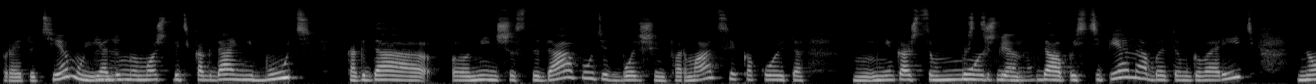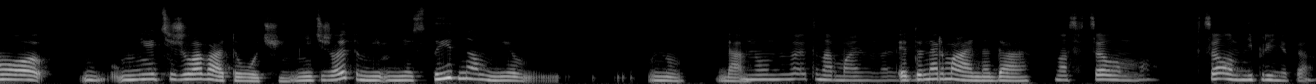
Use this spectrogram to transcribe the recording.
про эту тему. Я Мгм. думаю, может быть, когда-нибудь, когда, э, меньше стыда будет, больше информации какой-то, мне кажется, можно, Постепенно. да, постепенно об этом говорить, но, мне тяжеловато очень. Мне тяжеловато, мне мне стыдно, мне, ну да. Ну, это нормально, Это наверно. нормально, да. У нас в целом в целом не принято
